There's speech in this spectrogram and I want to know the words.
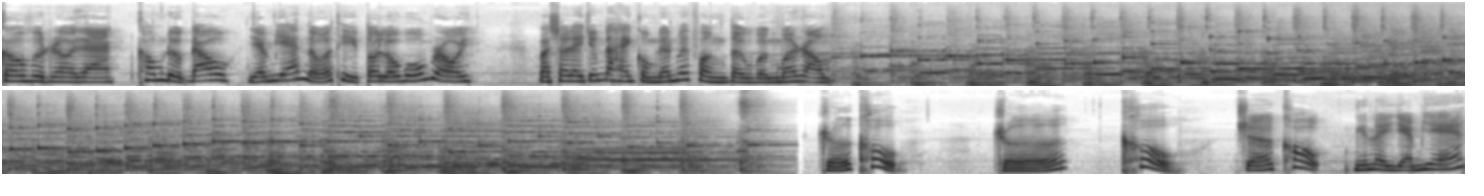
Câu vừa rồi là không được đâu, giảm giá nữa thì tôi lỗ vốn rồi. Và sau đây chúng ta hãy cùng đến với phần từ vựng mở rộng. Trở khâu. Trở khâu. Trở khâu nghĩa là giảm giá.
